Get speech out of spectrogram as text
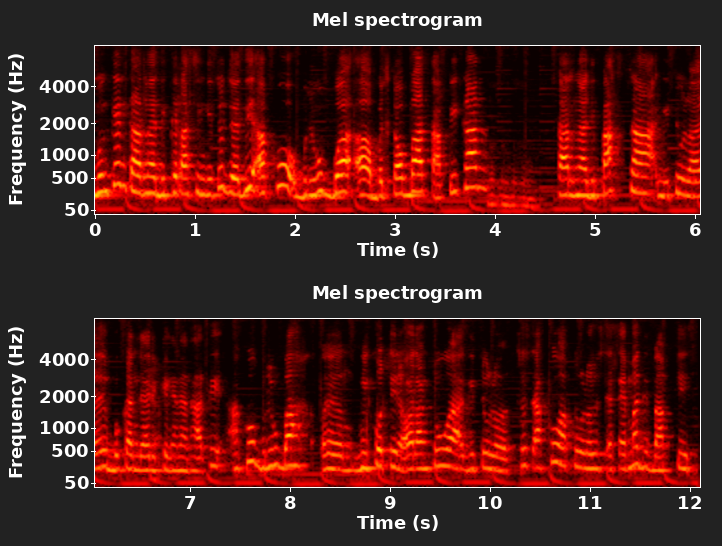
mungkin karena dikerasin gitu jadi aku berubah uh, bertobat tapi kan uh -huh karena dipaksa gitu lah bukan dari ya. keinginan hati. Aku berubah eh, ngikutin orang tua gitu loh. Terus aku waktu lulus SMA dibaptis.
